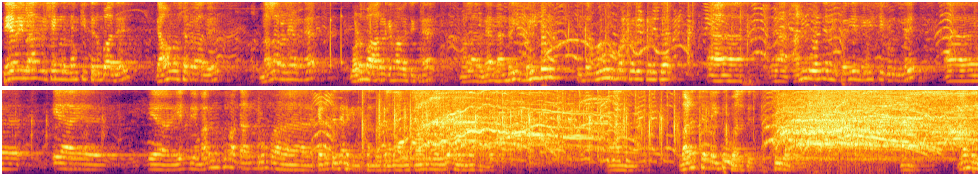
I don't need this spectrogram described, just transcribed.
தேவையில்லாத விஷயங்களை நோக்கி திரும்பாது. கவனம் செதறாது நல்லா விளையாடுங்க. உடம்பு ஆரோக்கியமா வச்சுக்கங்க. நல்லா இருங்க. நன்றி. மீண்டும் இந்த ஊர் மக்களுக்கு கொடுத்த அன்பு வந்து எனக்கு பெரிய நிகழ்ச்சி கொடுக்குது. ஆஹ், என்னுடைய மகனுக்கும் அந்த அன்பும் கிடைச்சது எனக்கு இன்னைக்கு சந்தோஷம். டு வருது. சீக்கிரம். ஆஹ், நன்றி.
